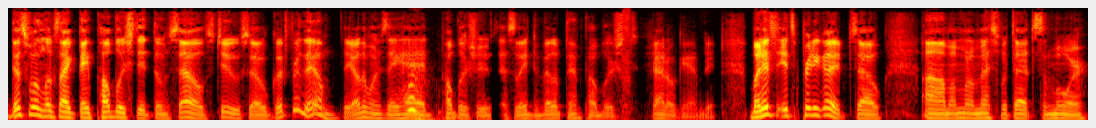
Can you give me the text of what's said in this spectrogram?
This one looks like they published it themselves too, so good for them. The other ones they had publishers, so they developed and published Shadow Gambit. But it's it's pretty good. So um, I'm gonna mess with that some more.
